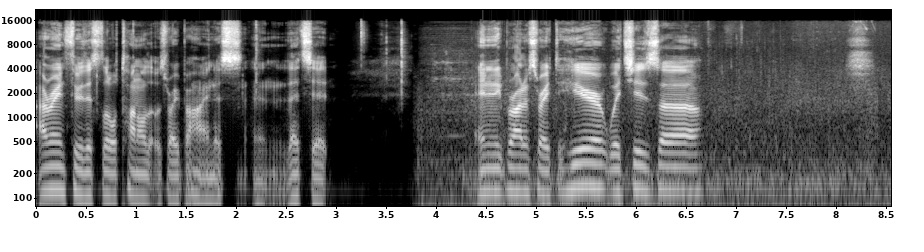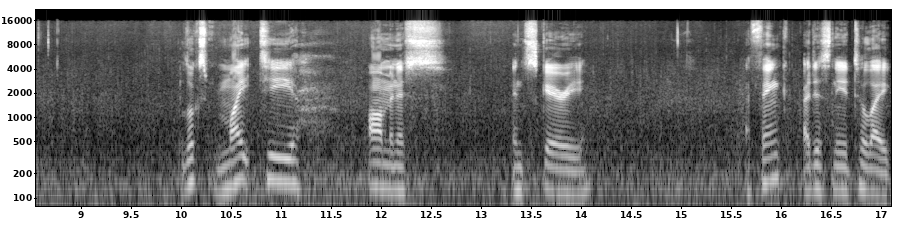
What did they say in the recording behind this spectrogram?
I ran through this little tunnel that was right behind us, and that's it. And he brought us right to here, which is, uh, looks mighty ominous and scary. I think I just need to like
